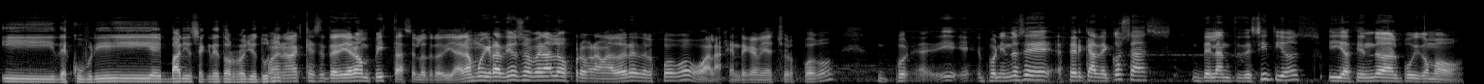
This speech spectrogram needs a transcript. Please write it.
y descubrí varios secretos rollo Tunic. Bueno, es que se te dieron pistas el otro día. Era muy gracioso ver a los programadores del juego o a la gente que había hecho el juego eh, eh, poniéndose cerca de cosas, delante de sitios y haciendo al Puy como.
